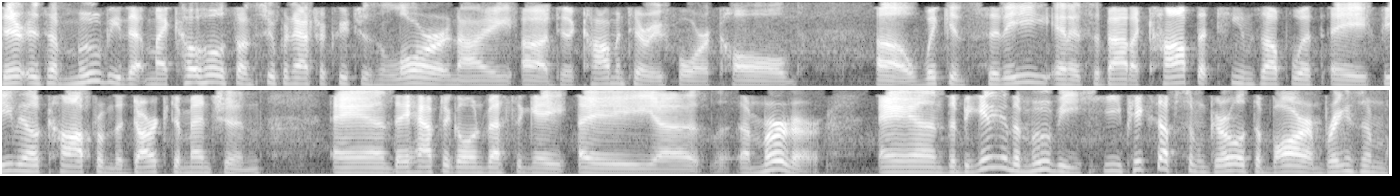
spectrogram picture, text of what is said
there is a movie that my co-host on Supernatural Creatures and Lore and I uh, did a commentary for called uh, Wicked City, and it's about a cop that teams up with a female cop from the dark dimension, and they have to go investigate a uh, a murder. And the beginning of the movie, he picks up some girl at the bar and brings him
